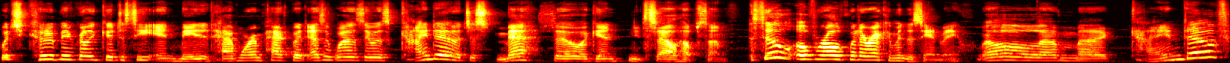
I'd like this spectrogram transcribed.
which could have been really good to see and made it have more impact, but as it was, it was kinda just meh, though again, style helps some. So, overall, would I recommend this anime? Well, um, uh, kind of.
